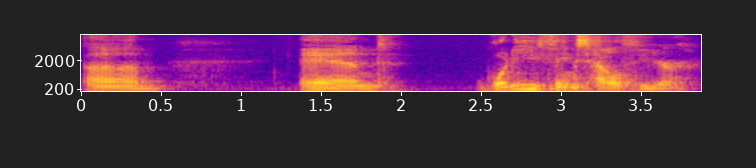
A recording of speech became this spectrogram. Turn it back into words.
Um, and what do you think's healthier?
